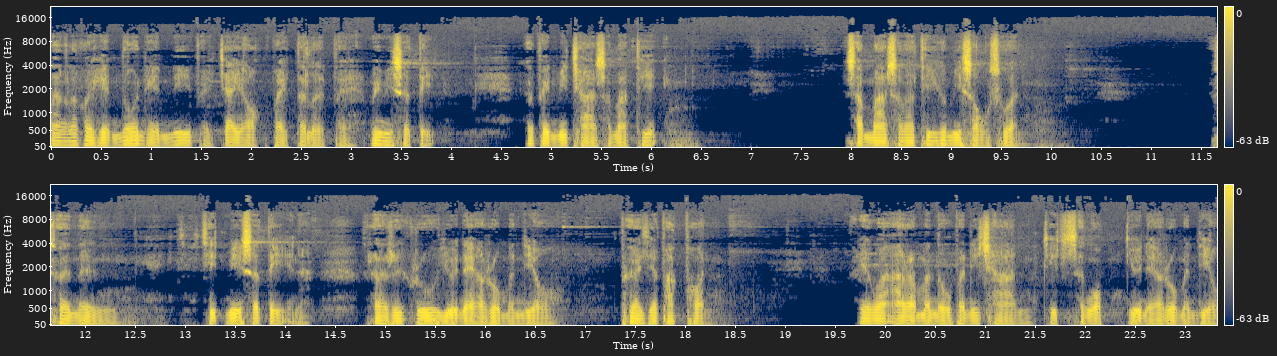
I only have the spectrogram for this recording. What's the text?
นั่งแล้วก็เห็นโน้นเห็นนี่ไปใจออกไปเตลิดไป ไม่มีสติ ก็เป็นมิจฉาสมาธิสัมมาสมาธิก็มีสองส่วน ส่วนหนึ่ง จิตมีสตินะระลึกรู้อยู่ในอารมณ์มันเดียว เพื่อจะพักผ่อน เรียกว่าอารมณูปนิชาน จิตสงบอยู่ในอารมณ์มันเดียว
